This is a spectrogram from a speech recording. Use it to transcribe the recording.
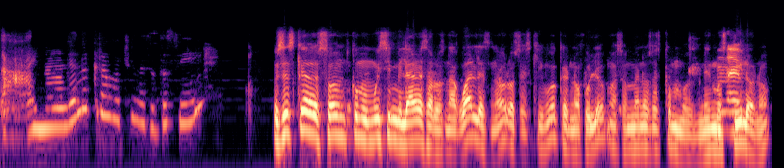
Ay, no, yo no creo mucho en eso, ¿tú sí? Pues es que son como muy similares a los nahuales, ¿no? Los skinwalker, ¿no, Julio? Más o menos es como el mismo estilo, ¿no?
